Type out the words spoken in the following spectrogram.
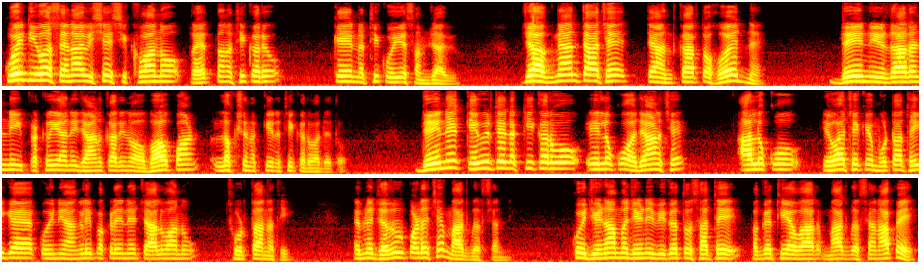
કોઈ દિવસ એના વિશે શીખવાનો પ્રયત્ન નથી કર્યો કે નથી કોઈએ સમજાવ્યું. જે અજ્ઞાનતા છે ત્યાં અંધકાર તો હોય જ ને. ધ્યેય નિર્ધારણની પ્રક્રિયાની જાણકારીનો અભાવ પણ લક્ષ્ય નક્કી નથી કરવા દેતો. ધ્યેયને કેવી રીતે નક્કી કરવો એ લોકો અજાણ છે. આ લોકો એવા છે કે મોટા થઈ ગયા, કોઈની આંગળી પકડીને ચાલવાનું છોડતા નથી. એમને જરૂર પડે છે માર્ગદર્શનની. કોઈ ઝીણામાં ઝીણી વિગતો સાથે પગથિયાવાર માર્ગદર્શન આપે,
